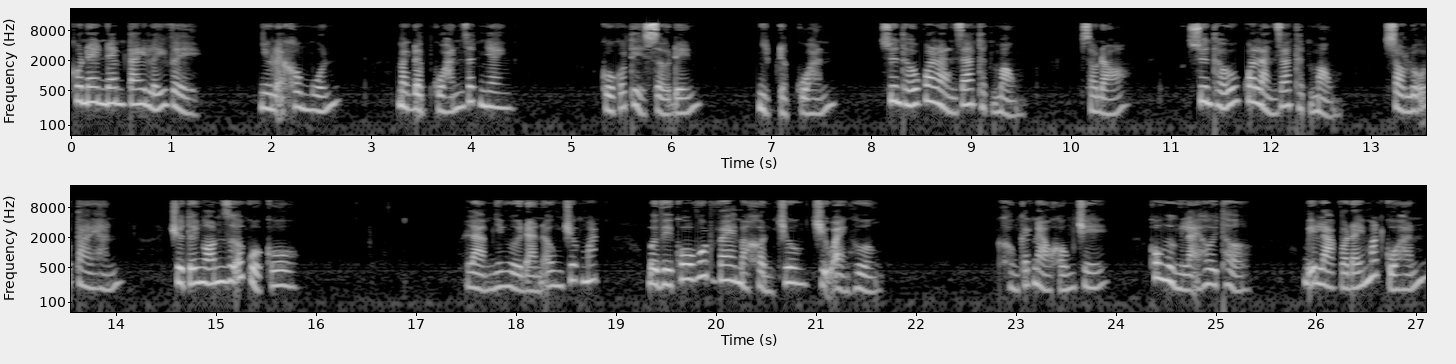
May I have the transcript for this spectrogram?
Cô nên đem tay lấy về, nhưng lại không muốn. Mạch đập của hắn rất nhanh. Cô có thể sở đến nhịp đập của hắn, xuyên thấu qua làn da thật mỏng. Sau đó, xuyên thấu qua làn da thật mỏng, sau lỗ tai hắn, chuyển tới ngón giữa của cô. Làm như người đàn ông trước mắt, bởi vì cô vuốt ve mà khẩn trương, chịu ảnh hưởng. Không cách nào khống chế, cô ngừng lại hơi thở, bị lạc vào đáy mắt của hắn.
